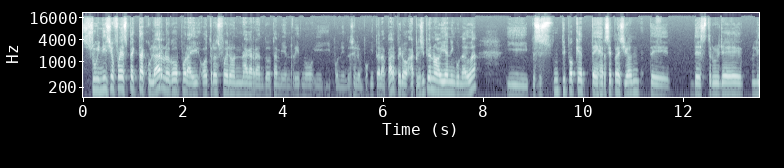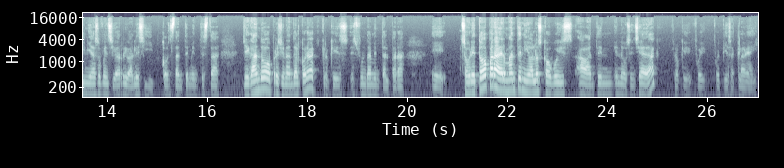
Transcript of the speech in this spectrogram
su inicio fue espectacular, luego por ahí otros fueron agarrando también ritmo y, poniéndosele un poquito a la par, pero al principio no había ninguna duda y pues es un tipo que te ejerce presión, te destruye líneas ofensivas rivales y constantemente está llegando o presionando al coreback, creo que es, fundamental para, eh, sobre todo para haber mantenido a los Cowboys avante en, ausencia de Dak, creo que fue, fue pieza clave ahí.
